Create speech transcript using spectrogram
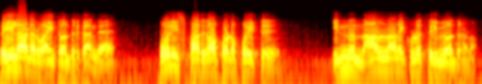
பெயில் ஆர்டர் வாங்கிட்டு வந்திருக்காங்க. போலீஸ் பாதுகாப்போட போயிட்டு இன்னும் நாலு நாளைக்குள்ள திரும்பி வந்துடணும்.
